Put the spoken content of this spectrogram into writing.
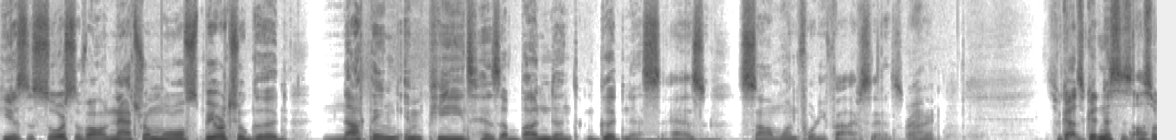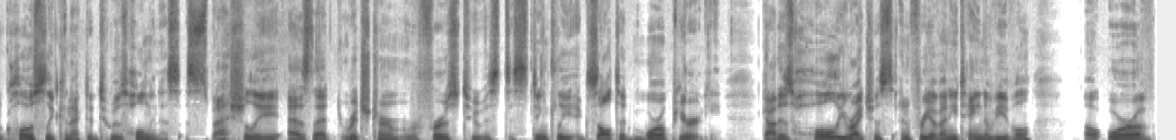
He is the source of all natural, moral, spiritual good. Nothing impedes his abundant goodness, as Psalm 145 says, right? right? So God's goodness is also closely connected to his holiness, especially as that rich term refers to his distinctly exalted moral purity. God is wholly righteous and free of any taint of evil uh, or of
